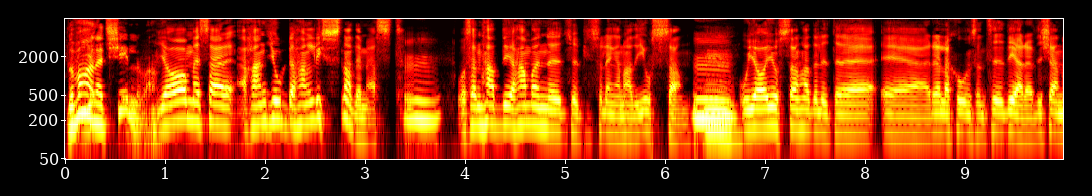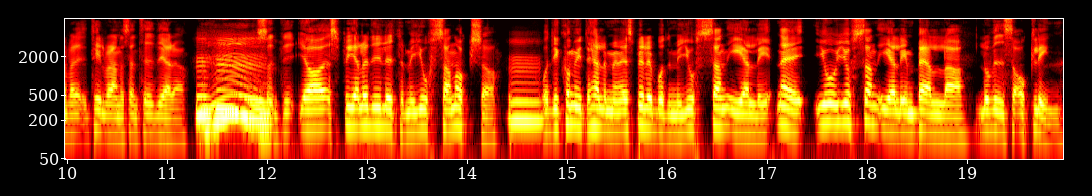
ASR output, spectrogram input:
Då var han ett chill va? ja men så här, han gjorde, han lyssnade mest. Mm. Och sen hade han var nöjd typ så länge han hade Jossan. Mm. Och jag och Jossan hade lite eh, relation sen tidigare, vi kände till varandra sen tidigare. Mhm. Så att jag spelade ju lite med Jossan också. Mm. Och det kom ju inte heller med, jag spelade både med Jossan, Elin, nej, jo Jossan, Elin, Bella, Lovisa och Linn.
